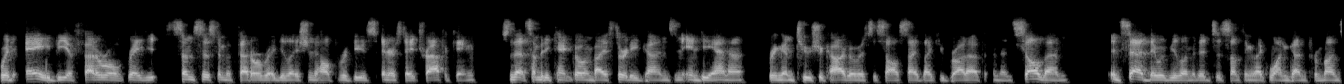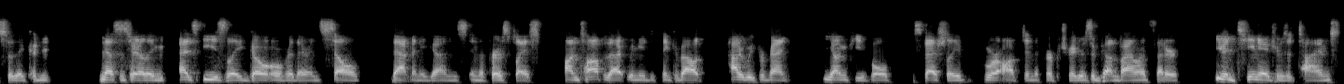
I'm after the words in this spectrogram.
would a be a federal regu- some system of federal regulation to help reduce interstate trafficking so that somebody can't go and buy 30 guns in Indiana, bring them to Chicago as the South Side, like you brought up, and then sell them. Instead, they would be limited to something like one gun per month, so they couldn't necessarily as easily go over there and sell that many guns in the first place. On top of that, we need to think about how do we prevent young people, especially who are often the perpetrators of gun violence that are even teenagers at times,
